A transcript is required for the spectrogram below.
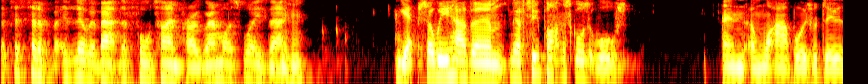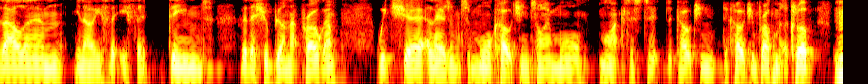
Let's just tell a little bit about the full time program. What's what is that? Mm-hmm. Yeah, so we have um, we have two partner schools at Wolves, and and what our boys will do, they'll um, you know if they, if they're deemed that they should be on that program, which uh, allows them to more coaching time, more more access to the coaching the coaching program at the club.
